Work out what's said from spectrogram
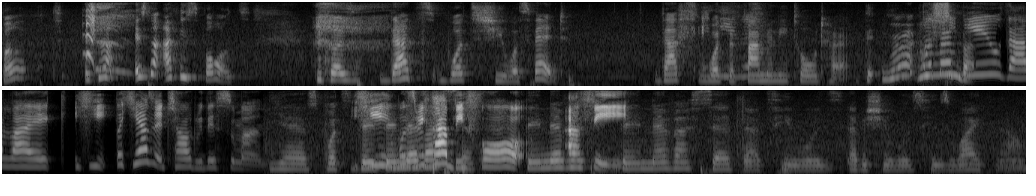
but it's not. It's not Afi's fault because that's what she was fed. That's I what the mean- family told her. They, re- but she remember? knew that like he like he has a child with this woman Yes, but they, he they was with her said- before They never, s- Afi. they never said that he was, I mean, she was his wife now.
